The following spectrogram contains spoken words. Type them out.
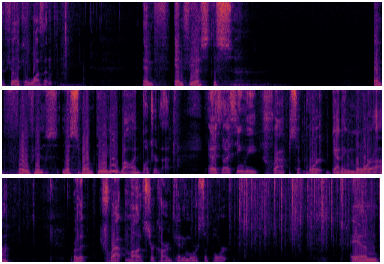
I feel like it wasn't. Amph- Amphius, the Amphovius, the swamp deity. Wow, I butchered that. And it's nice seeing the trap support getting more, uh, or the trap monster cards getting more support. And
